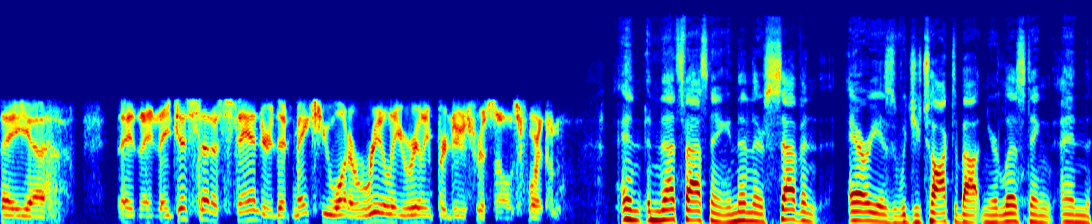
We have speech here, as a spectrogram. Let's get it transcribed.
they. Uh, they, they they just set a standard that makes you want to really really produce results for them and and that's fascinating and then there's seven areas which you talked about in your listing, and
